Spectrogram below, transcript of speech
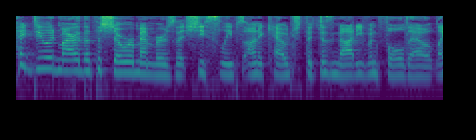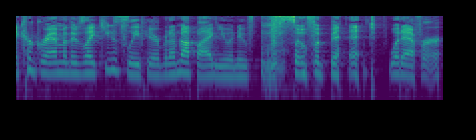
I do admire that the show remembers that she sleeps on a couch that does not even fold out. Like her grandmother's like, you can sleep here, but I'm not buying you a new sofa bed. Whatever.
